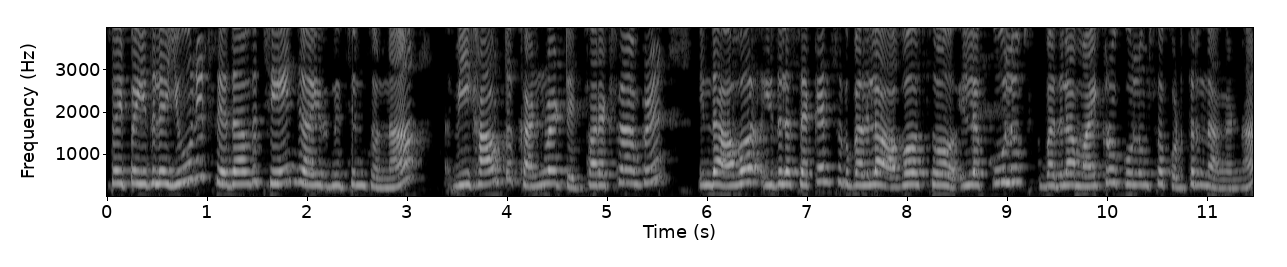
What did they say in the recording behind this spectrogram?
ஸோ இப்போ இதுல யூனிட்ஸ் ஏதாவது சேஞ்ச் ஆயிருந்துச்சுன்னு சொன்னா we have to convert it for example இந்த அவர் இதுல செகண்ட்ஸுக்கு பதிலாக அவர்ஸோ இல்ல கூலூம்ஸ்க்கு பதிலாக மைக்ரோ கூலூம்ஸோ கொடுத்துருந்தாங்கன்னா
